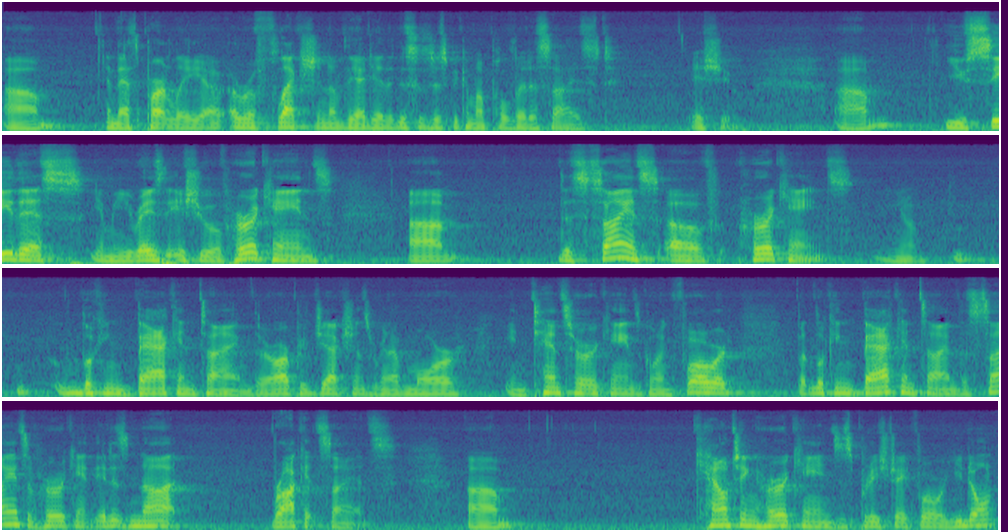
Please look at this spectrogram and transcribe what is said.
Um, and that's partly a, a, reflection of the idea that this has just become a politicized issue. Um, you see this, I mean, you raise the issue of hurricanes. Um, the science of hurricanes, you know, looking back in time. There are projections we're going to have more intense hurricanes going forward, but looking back in time, the science of hurricanes, it is not rocket science. Um, counting hurricanes is pretty straightforward. You don't,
